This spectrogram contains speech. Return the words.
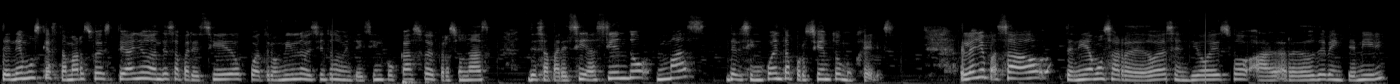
tenemos que hasta marzo de este año han desaparecido 4.995 casos de personas desaparecidas, siendo más del 50% mujeres. El año pasado teníamos alrededor, ascendió eso a alrededor de 20.000,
